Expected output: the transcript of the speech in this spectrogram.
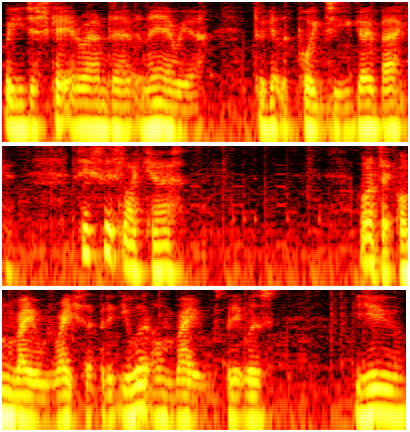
where you just skated around a, an area to get the points, so you go back. This was like a I want to say on rails racer, but it, you weren't on rails, but it was you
